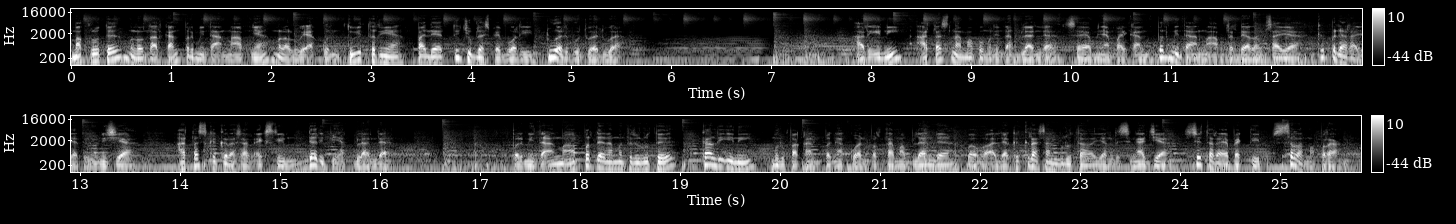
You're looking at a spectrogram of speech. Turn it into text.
Mark melontarkan permintaan maafnya melalui akun Twitternya pada 17 Februari 2022. Hari ini, atas nama pemerintah Belanda, saya menyampaikan permintaan maaf terdalam saya kepada rakyat Indonesia atas kekerasan ekstrim dari pihak Belanda. Permintaan maaf Perdana Menteri Rutte kali ini merupakan pengakuan pertama Belanda bahwa ada kekerasan brutal yang disengaja secara efektif selama perang.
